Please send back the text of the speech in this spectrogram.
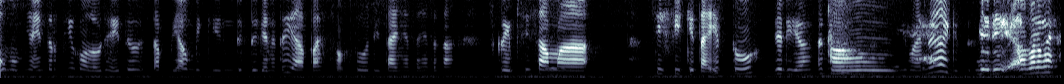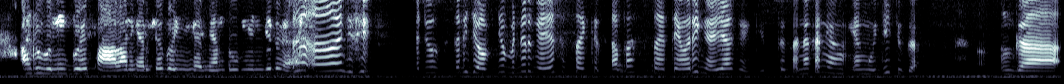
umumnya interview kalau udah itu. Tapi yang bikin deg-degan itu ya pas waktu ditanya-tanya tentang skripsi sama CV kita itu. Jadi yang aduh um, gimana? gitu. Jadi apa namanya aduh ini gue salah nih harusnya gue nggak nyantumin gitu nggak? Uh, uh, jadi aduh tadi jawabnya bener gak ya? Sesuai apa sesuai teori gak ya? Kayak gitu. Karena kan yang yang nguji juga enggak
